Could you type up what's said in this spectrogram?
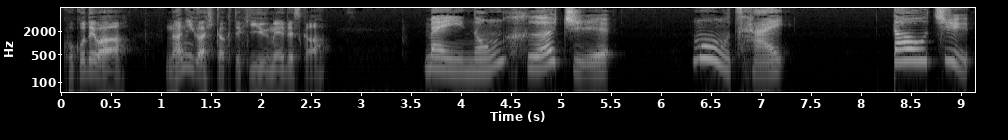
ここでは何が比較的有名ですか？美濃和紙、木材、刀具、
